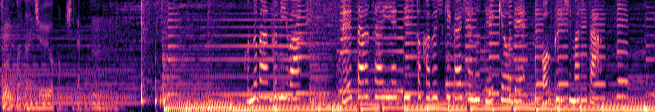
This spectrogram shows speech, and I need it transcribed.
というのが重要かもしれません、この番組はデータサイエンティスト株式会社の提供でお送りしました。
